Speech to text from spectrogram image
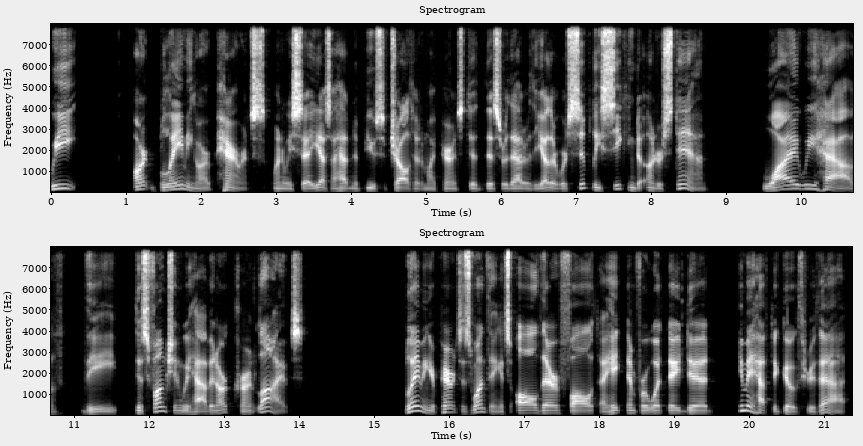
We aren't blaming our parents when we say, Yes, I had an abusive childhood and my parents did this or that or the other. We're simply seeking to understand why we have the dysfunction we have in our current lives. Blaming your parents is one thing, it's all their fault. I hate them for what they did. You may have to go through that.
